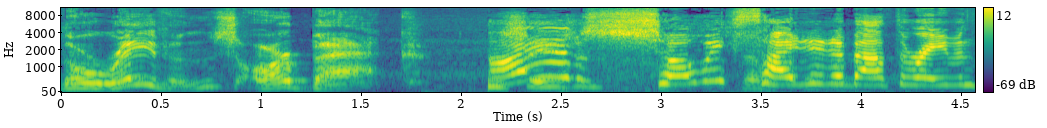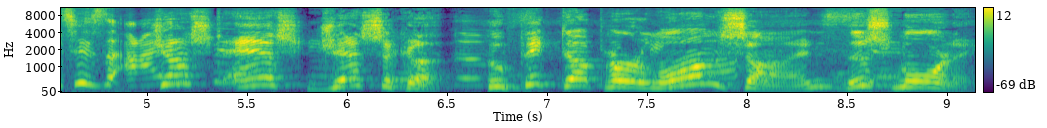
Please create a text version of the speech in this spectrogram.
The Ravens are back. I am so excited about the Ravens season. Just ask Jessica, who picked up her lawn sign this morning.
